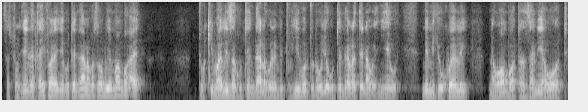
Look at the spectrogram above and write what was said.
Sasa tunajenga taifa lenye kutengana kwa sababu ya mambo haya. Tukimaliza kutengana kwenye vitu hivyo, tutakuja kutengana tena wenyewe. Mimi kiukweli, nawaomba Watanzania wote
